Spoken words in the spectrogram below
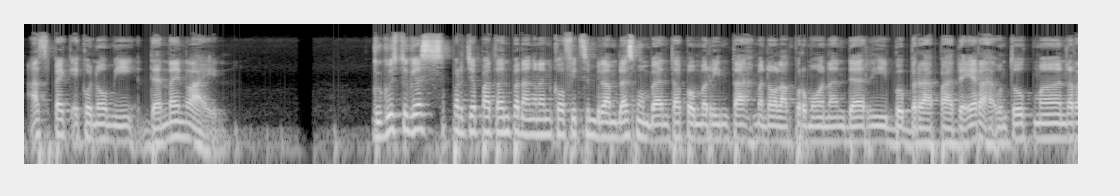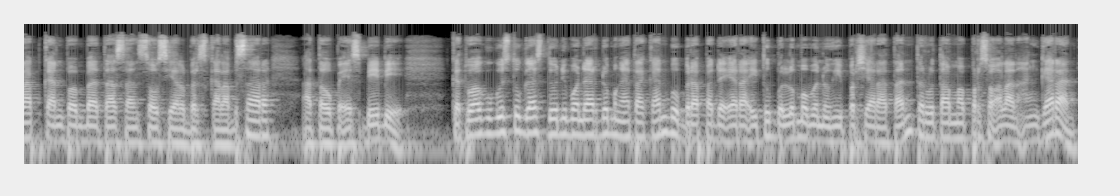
aspek ekonomi, dan lain-lain. Gugus Tugas Percepatan Penanganan COVID-19 membantah pemerintah menolak permohonan dari beberapa daerah untuk menerapkan pembatasan sosial berskala besar atau PSBB. Ketua Gugus Tugas Doni Mondardo mengatakan beberapa daerah itu belum memenuhi persyaratan terutama persoalan anggaran.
